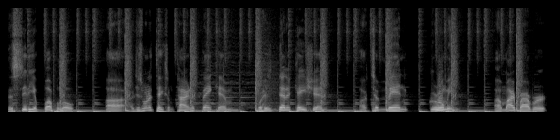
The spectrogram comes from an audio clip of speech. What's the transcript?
the city of Buffalo. Uh, I just want to take some time to thank him for his dedication uh, to men grooming. Uh, my barber,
